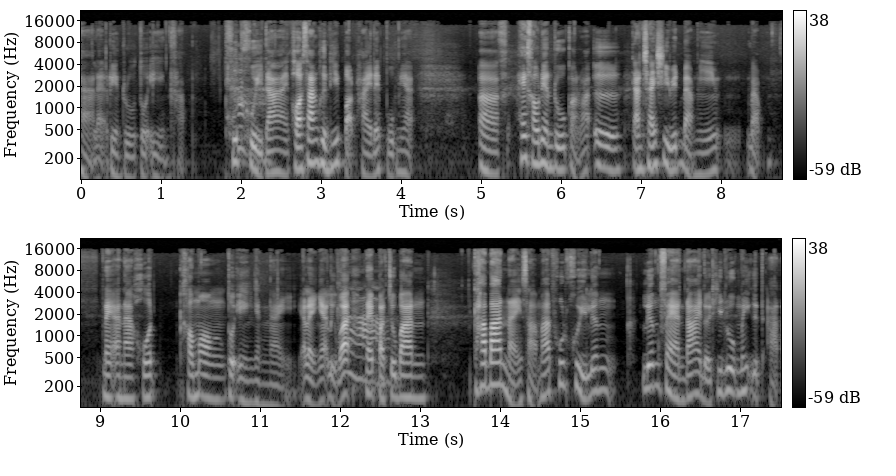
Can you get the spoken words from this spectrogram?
หาและเรียนรู้ตัวเองครับ พูดคุยได้ พอสร้างพื้นที่ปลอดภัยได้ปุ๊บเนี่ยเอ่อให้เขาเรียนรู้ก่อนว่า เออ การใช้ชีวิตแบบนี้แบบในอนาคตเขามองตัวเองยังไง อะไรเงี้ยหรือว่าค่ะในปัจจุบัน ถ้าบ้านไหนสามารถพูดคุยเรื่องเรื่องแฟนได้โดยที่ลูกไม่อึดอัด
